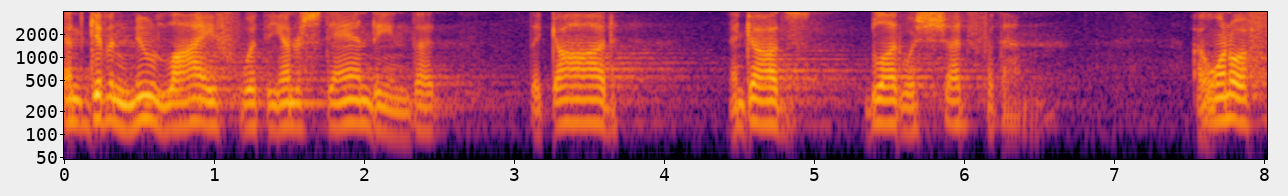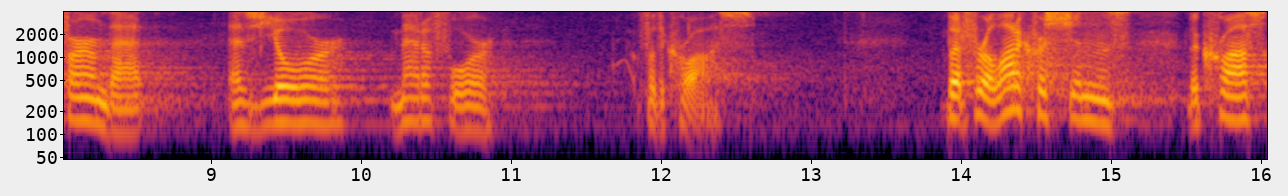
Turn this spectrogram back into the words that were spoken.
and given new life with the understanding that, that God and God's blood was shed for them. I want to affirm that as your metaphor for the cross. But for a lot of Christians, the cross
